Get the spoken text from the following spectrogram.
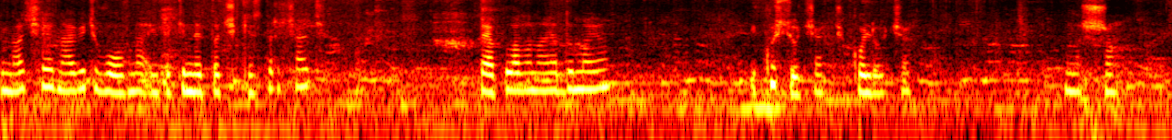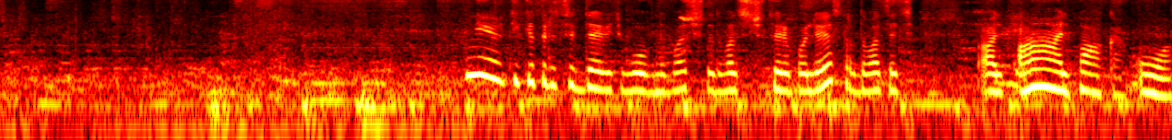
наче навіть вовна. І такі ниточки стирчать. Тепла вона, я думаю. І кусюча чи колюча. Ну що? Ні, тільки 39 вовни, бачите, 24 поліестер, 20 альп... А, альпака. О.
